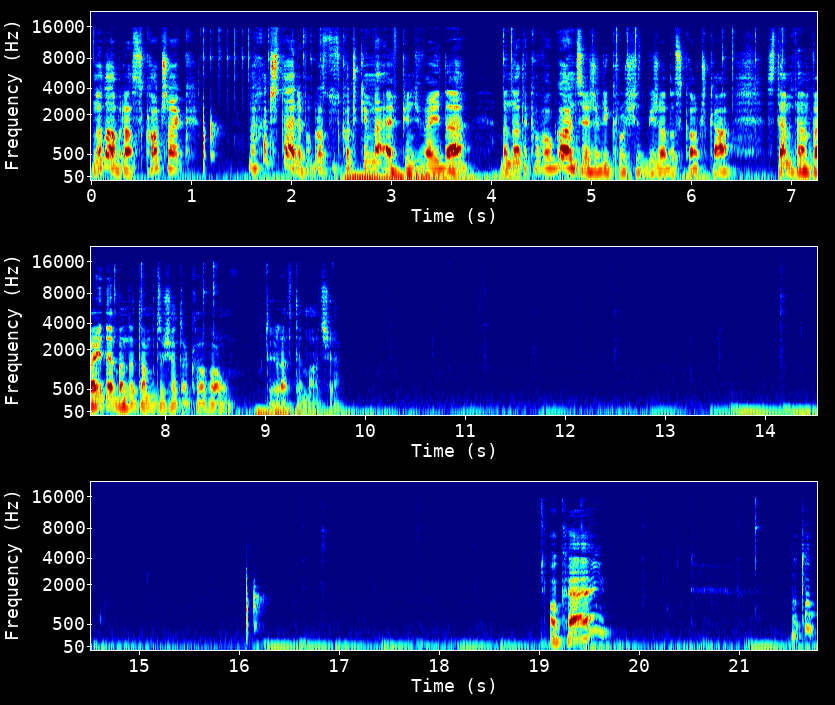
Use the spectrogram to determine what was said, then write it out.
No dobra, skoczek na H4. Po prostu skoczkiem na F5 wejdę. Będę atakował gońca, jeżeli król się zbliża do skoczka. Stępem wejdę, będę tam coś atakował. Tyle w temacie. Ok. No to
